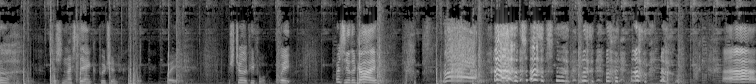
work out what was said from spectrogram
it's just a nice day in Capuchin. Wait. There's two other people. Wait. Where's the other guy? Ah! no, no. Ah!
